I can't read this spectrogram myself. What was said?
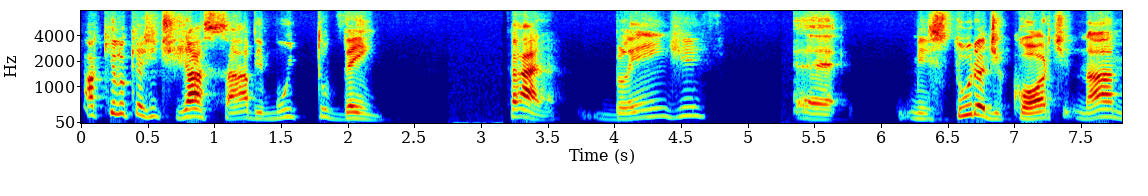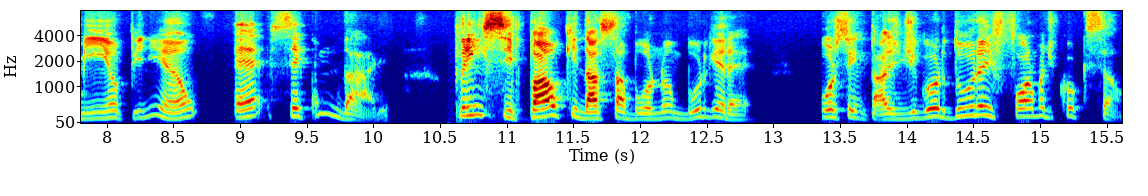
Aquilo que a gente já sabe muito bem. Cara, blend, é, mistura de corte, na minha opinião, é secundário. Principal que dá sabor no hambúrguer é porcentagem de gordura e forma de cocção.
